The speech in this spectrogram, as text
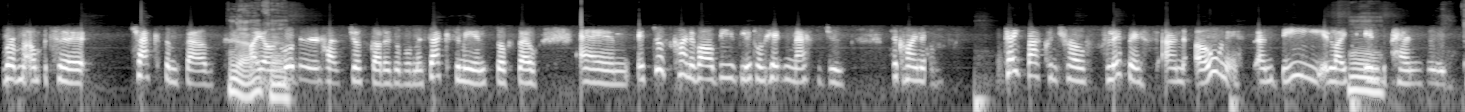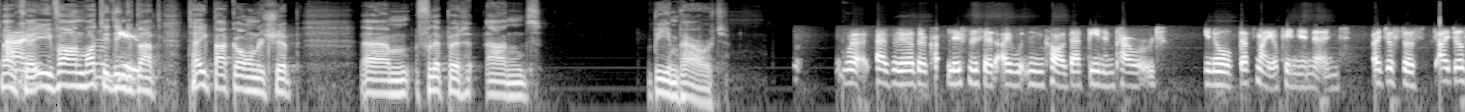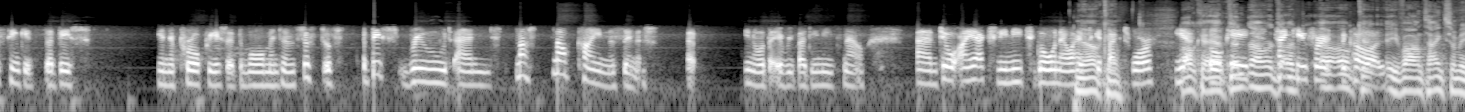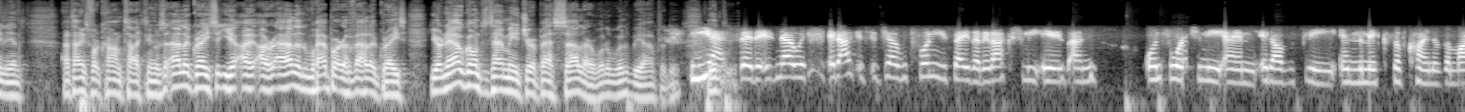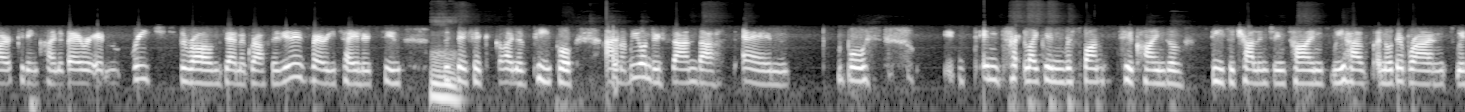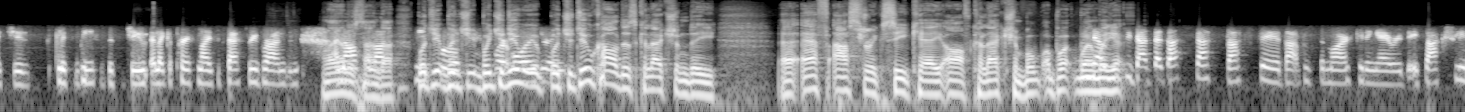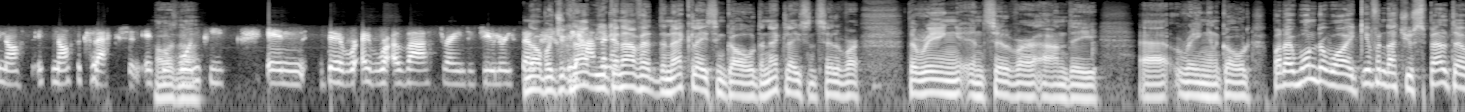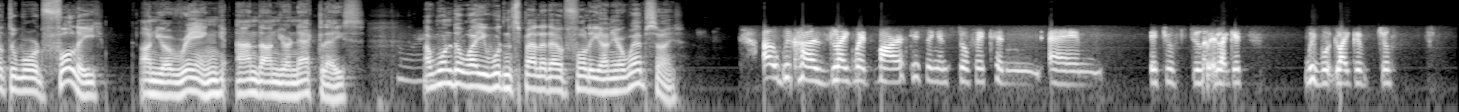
to check themselves. Yeah, My okay. own mother has just got a double mastectomy and stuff. So um, it's just kind of all these little hidden messages to kind of take back control, flip it, and own it, and be like independent. Hmm. Okay, Yvonne, what do you think of that? Take back ownership, um, flip it, and be empowered. well, as the other listener said, I wouldn't call that being empowered. You know, that's my opinion, and I just, just I just think it's a bit inappropriate at the moment, and it's just, just a bit rude and not not kindness in it. Uh, you know that everybody needs now. Um, Joe, I actually need to go now. I have Yeah, to get okay. back to work. Yeah, okay. uh, Thank uh, you for uh, the okay, call. Yvonne. Thanks a million, and thanks for contacting us. Ella Grace, you, uh, or Ellen Weber of Ella Grace, you're now going to tell me it's your bestseller. Well, it will be after this. Yes, it is. No, it, it Joe. It's funny you say that. It actually is, and unfortunately, um, it obviously in the mix of kind of a marketing kind of error, it reached the wrong demographic. It is very tailored to specific kind of people, and we understand that. Um, but in ter- like in response to kind of these are challenging times, we have another brand which is Glitz and Pieces. It's ju- like a personalised accessory brand, and I understand that, but you, but you, but you do, but you do call this collection the uh, F asterisk CK off collection. But but when, no, when you you, see that, that that's that's that's the that was the marketing error. It's actually not. It's not a collection. It's Oh, one piece in the a, a vast range of jewellery. So no, but you can have you can have it, the necklace in gold, the necklace in silver, the ring in silver, and the uh, ring in gold. But I wonder why, given that you spelt out the word fully on your ring and on your necklace, I wonder why you wouldn't spell it out fully on your website. Oh, because like with marketing and stuff, it can um, it just like it's we would like it just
